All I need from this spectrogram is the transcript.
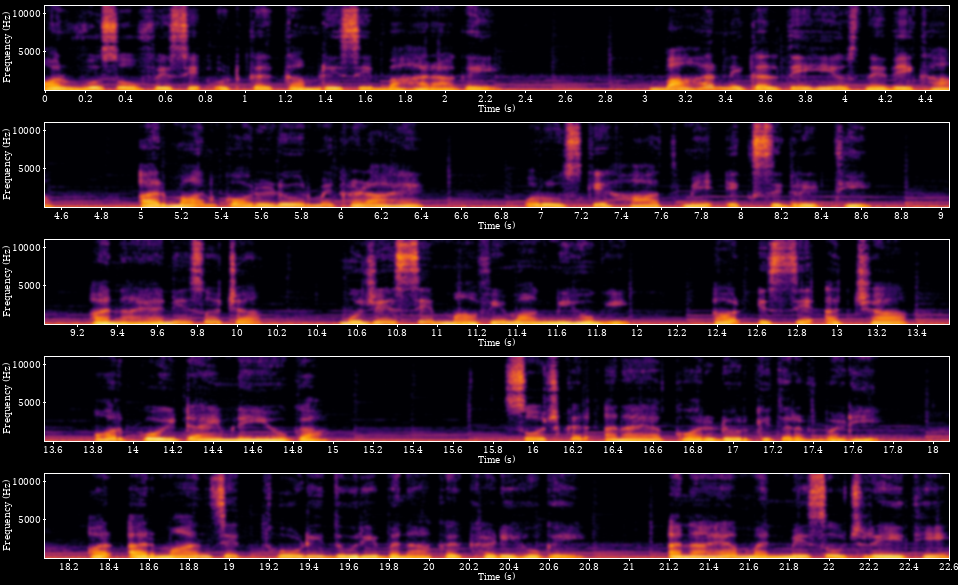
और वो सोफे से उठकर कमरे से बाहर आ गई। बाहर निकलते ही उसने देखा, अरमान कॉरिडोर में खड़ा है और उसके हाथ में एक सिगरेट थी। अनाया ने सोचा, मुझे इससे माफ़ी मांगनी होगी और इससे अच्छा और कोई टाइम नहीं होगा। सोचकर अनाया कॉरिडोर की तरफ़ बढ़ी और अरमान से थोड़ी दूरी बनाकर खड़ी हो गई। अनाया मन में सोच रही थी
